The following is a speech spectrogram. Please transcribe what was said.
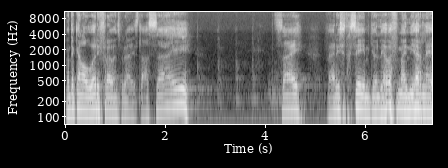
want ek kan al hoor die vrouens prys. Daar sê sê Waar is dit gesê jy moet jou lewe vir my neerlê?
